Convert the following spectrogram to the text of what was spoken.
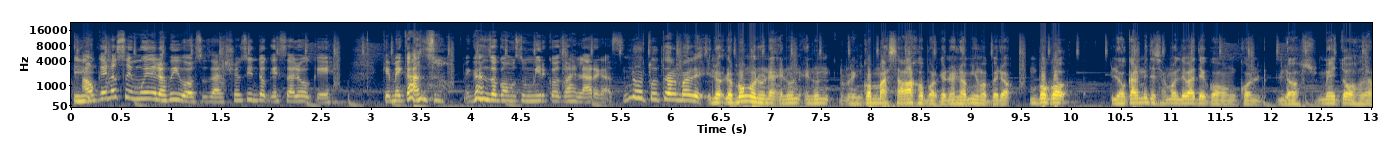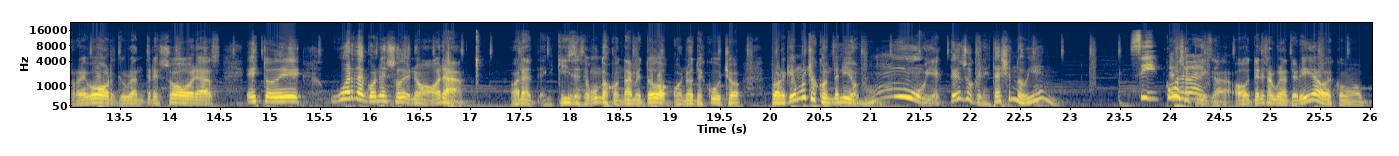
Y- Aunque no soy muy de los vivos, o sea, yo siento que es algo que, que me canso. Me canso consumir cosas largas. No, total mal. Lo, lo pongo en, una- en un, en un rincón más abajo porque no es lo mismo, pero un poco localmente se armó el debate con, con los métodos de rebord que duran tres horas. Esto de, guarda con eso de, no, ahora, ahora en 15 segundos contame todo o no te escucho, porque hay muchos contenidos muy extensos que le está yendo bien. Sí, ¿Cómo se explica? eso. ¿O tenés alguna teoría o es como...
